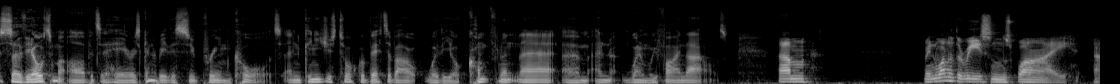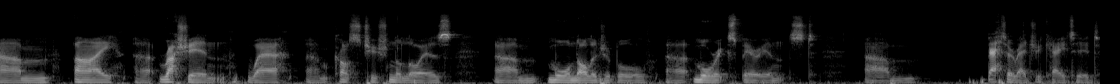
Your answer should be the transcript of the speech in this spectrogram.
So the ultimate arbiter here is going to be the Supreme Court. And can you just talk a bit about whether you're confident there um, and when we find out? Um, I mean, one of the reasons why um, I uh, rush in where um, constitutional lawyers, um, more knowledgeable, uh, more experienced, um, better educated,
